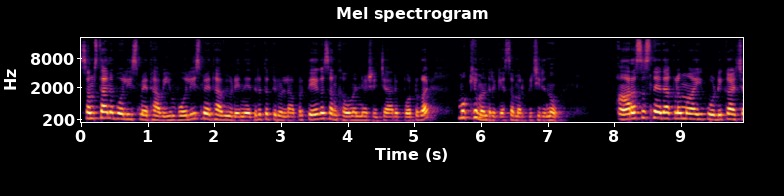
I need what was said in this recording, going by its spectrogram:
സംസ്ഥാന പോലീസ് മേധാവിയും പോലീസ് മേധാവിയുടെ നേതൃത്വത്തിലുള്ള പ്രത്യേക സംഘവും അന്വേഷിച്ച റിപ്പോർട്ടുകൾ മുഖ്യമന്ത്രിക്ക് സമർപ്പിച്ചിരുന്നു. ആർ എസ് എസ് നേതാക്കളുമായി കൂടിക്കാഴ്ച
